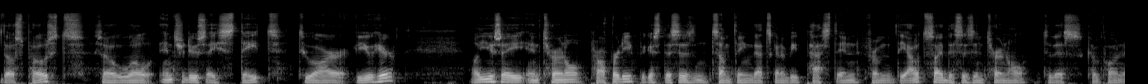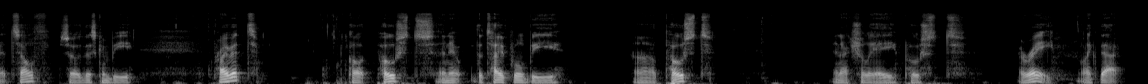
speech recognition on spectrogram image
those posts. So we'll introduce a state to our view here. I'll use a internal property because this isn't something that's going to be passed in from the outside. This is internal to this component itself. So this can be private, call it posts, and it, the type will be uh, post, and actually a post array, like that.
